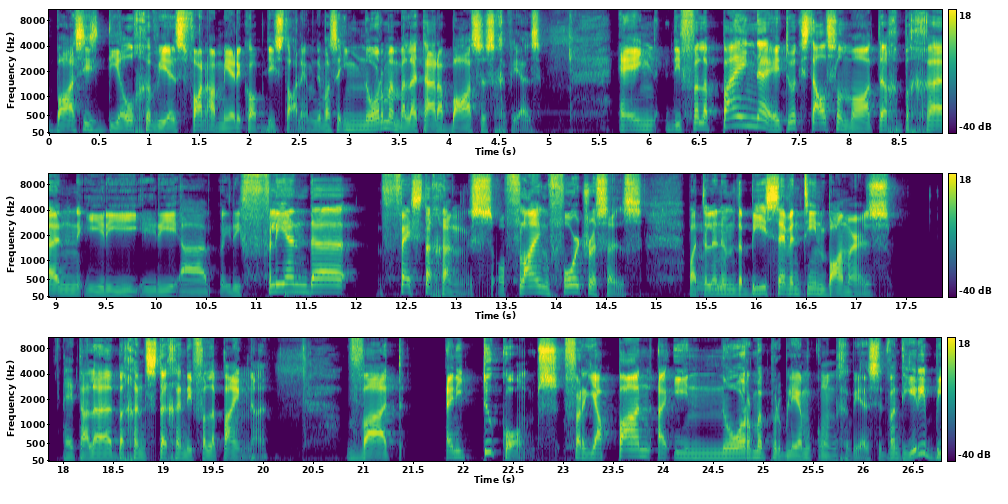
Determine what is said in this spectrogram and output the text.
basies deel gewees van Amerika op die stadium. Dit was 'n enorme militêre basis gewees. En die Filippyne het ook stelselmatig begin hierdie hierdie uh hierdie vleiende vestigings of flying fortresses wat hulle noem the B17 bombers het hulle begin stig in die Filippyne wat in die toekoms vir Japan 'n enorme probleem kon gewees het want hierdie B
